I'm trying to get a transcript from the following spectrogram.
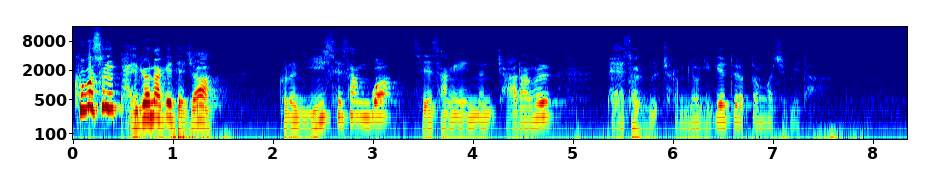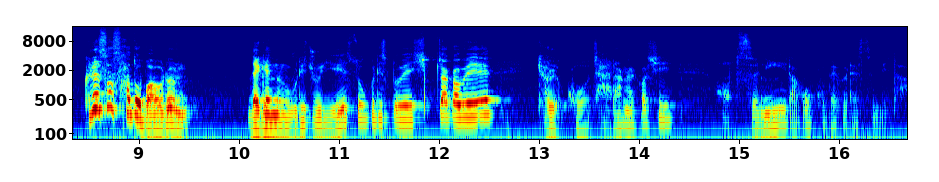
그것을 발견하게 되자 그는 이 세상과 세상에 있는 자랑을 배설물처럼 여기게 되었던 것입니다. 그래서 사도 바울은 내게는 우리 주 예수 그리스도의 십자가 외에 결코 자랑할 것이 없으니라고 고백을 했습니다.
